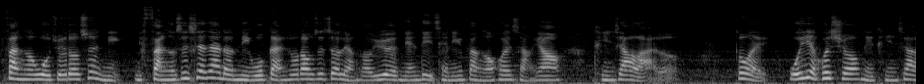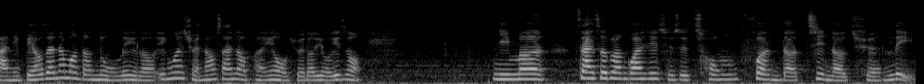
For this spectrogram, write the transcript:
反而我觉得是你，你反而是现在的你，我感受到是这两个月年底前，你反而会想要停下来了。对，我也会希望你停下来，你不要再那么的努力了。因为选到三的朋友，我觉得有一种，你们在这段关系其实充分的尽了全力。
